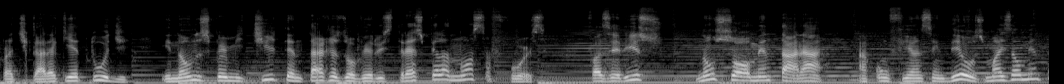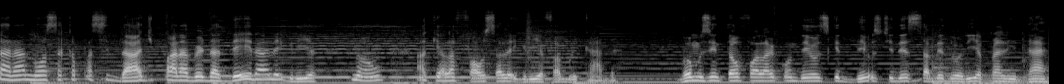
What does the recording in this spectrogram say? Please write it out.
praticar a quietude e não nos permitir tentar resolver o estresse pela nossa força. Fazer isso não só aumentará a confiança em Deus, mas aumentará nossa capacidade para a verdadeira alegria, não aquela falsa alegria fabricada. Vamos então falar com Deus, que Deus te dê sabedoria para lidar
